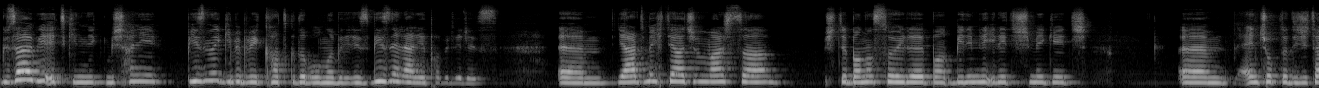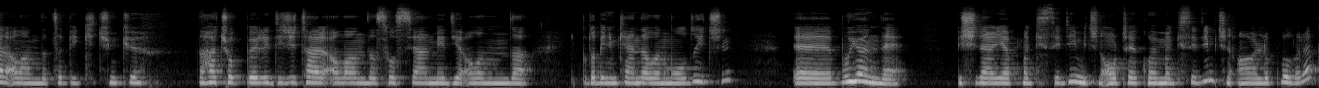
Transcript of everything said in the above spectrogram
güzel bir etkinlikmiş hani biz ne gibi bir katkıda bulunabiliriz biz neler yapabiliriz ee, yardıma ihtiyacın varsa işte bana söyle benimle iletişime geç ee, en çok da dijital alanda tabii ki çünkü daha çok böyle dijital alanda, sosyal medya alanında bu da benim kendi alanım olduğu için e, bu yönde bir şeyler yapmak istediğim için, ortaya koymak istediğim için ağırlıklı olarak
